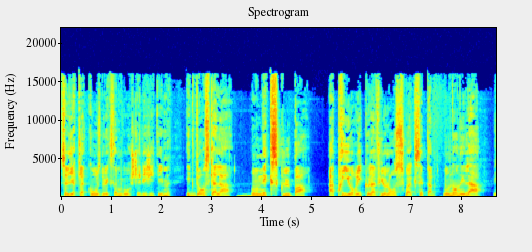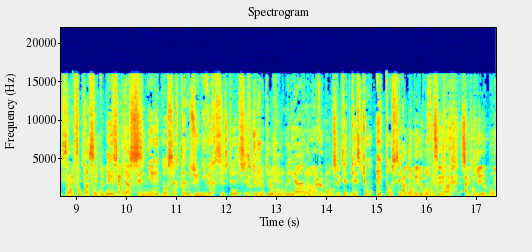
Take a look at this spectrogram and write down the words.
Ça veut dire que la cause de l'extrême gauche est légitime et que dans ce cas-là, on n'exclut pas a priori que la violence soit acceptable. On en est là. Mais Alors il ne faut pas s'étonner que ça est casse. enseignée dans certaines universités, c'est ce que je dis, Le chez Monde. William. Le Monde, c'est Cette question est enseignée. Ah non, mais le monde, c'est. Attendez, le monde?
